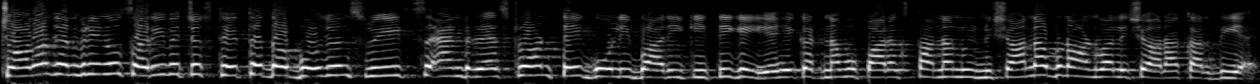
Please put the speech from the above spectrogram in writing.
14 ਜਨਵਰੀ ਨੂੰ ਸਰੀ ਵਿੱਚ ਸਥਿਤ ਦ ਭੋਜਨ ਸਵੀਟਸ ਐਂਡ ਰੈਸਟੋਰੈਂਟ ਤੇ ਗੋਲੀਬਾਰੀ ਕੀਤੀ ਗਈ। ਇਹ ਘਟਨਾ ਵਪਾਰਕ ਸਥਾਨਾਂ ਨੂੰ ਨਿਸ਼ਾਨਾ ਬਣਾਉਣ ਵੱਲ ਇਸ਼ਾਰਾ ਕਰਦੀ ਹੈ।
